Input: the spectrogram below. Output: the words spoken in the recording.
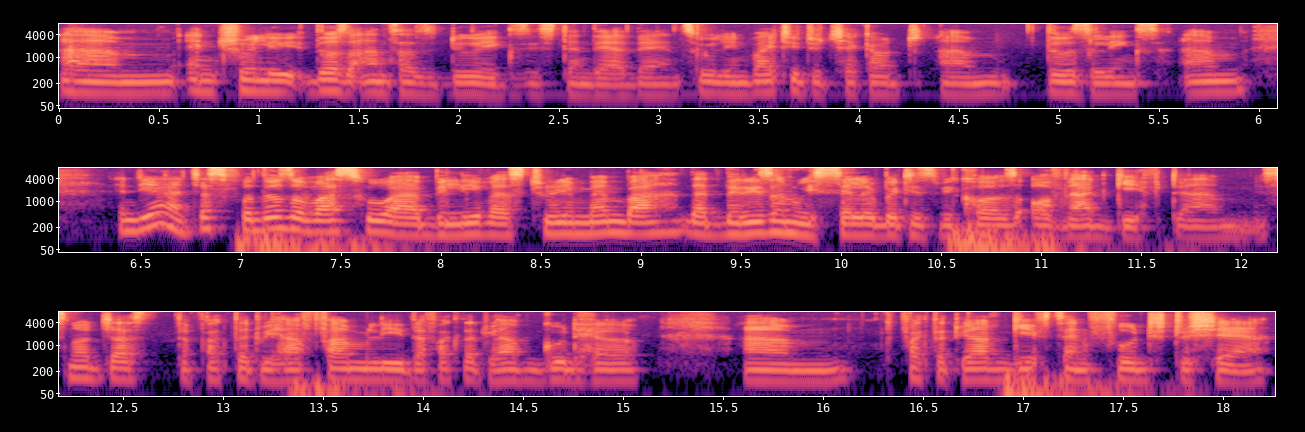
Um, and truly, those answers do exist and they are there. And so we'll invite you to check out um, those links. Um, and yeah, just for those of us who are believers to remember that the reason we celebrate is because of that gift. Um, it's not just the fact that we have family, the fact that we have good health, um, the fact that we have gifts and food to share.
